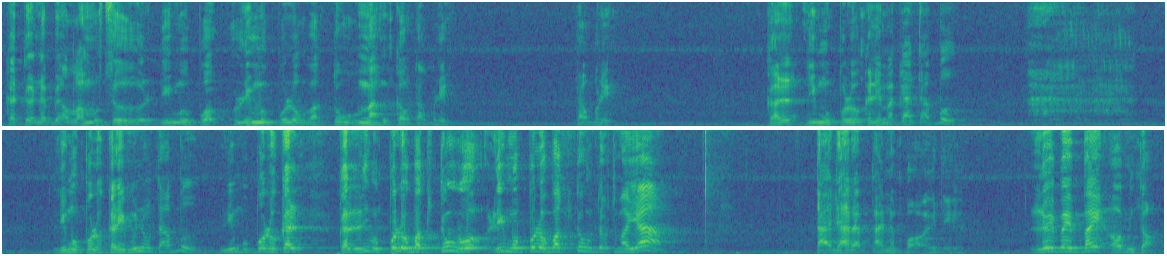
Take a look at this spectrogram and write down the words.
kata Nabi Allah Musa, 50, 50 waktu umat engkau tak boleh. Tak boleh. Kalau 50 kali makan tak apa. 50 kali minum tak apa. 50 kali kalau 50 waktu 50 waktu untuk semayang tak ada harapan nampak dia. Lebih baik orang minta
